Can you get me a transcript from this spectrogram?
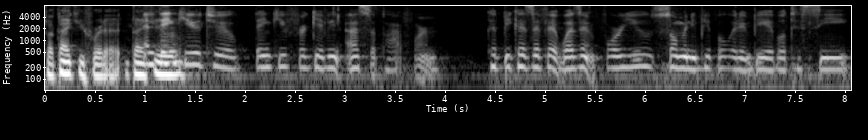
so thank you for that. Thank you and you. thank you too. Thank you for giving us a platform, Because if it wasn't for you, so many people wouldn't be able to see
